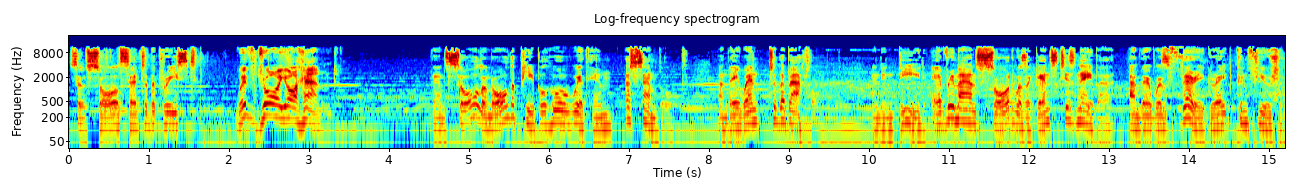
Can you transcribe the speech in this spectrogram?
So Saul said to the priest, Withdraw your hand. Then Saul and all the people who were with him assembled, and they went to the battle. And indeed every man's sword was against his neighbor, and there was very great confusion.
